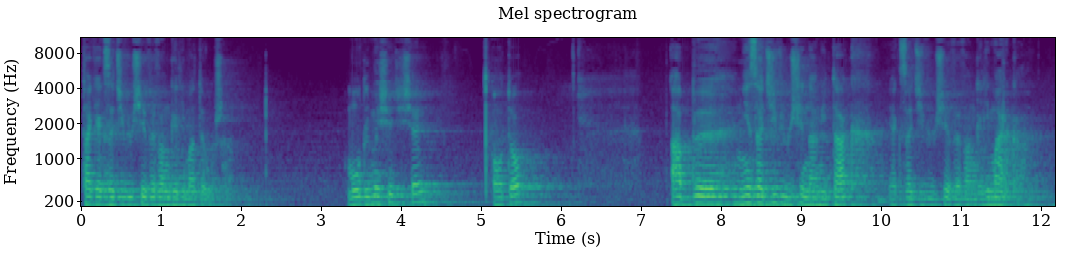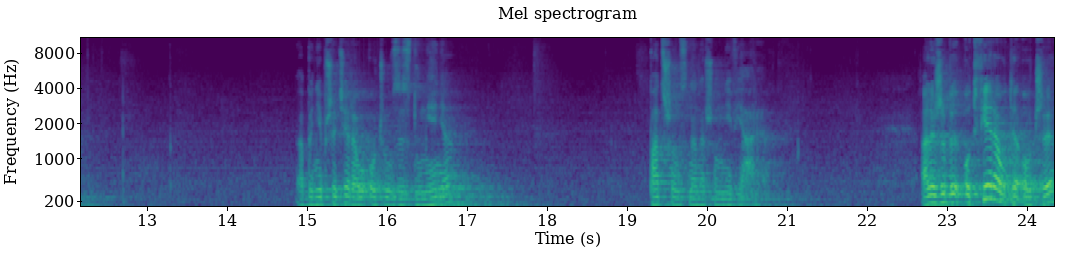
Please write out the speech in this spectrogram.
tak jak zadziwił się w Ewangelii Mateusza. Módlmy się dzisiaj o to, aby nie zadziwił się nami tak, jak zadziwił się w Ewangelii Marka. Aby nie przecierał oczu ze zdumienia, patrząc na naszą niewiarę. Ale żeby otwierał te oczy,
